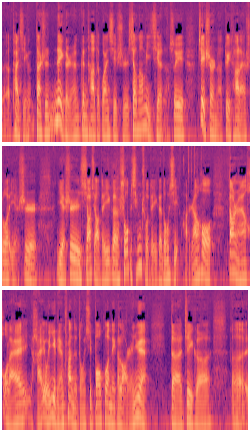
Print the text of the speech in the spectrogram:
呃判刑，但是那个人跟他的关系是相当密切的，所以这事儿呢对他来说也是也是小小的一个说不清楚的一个东西啊。然后当然后来还有一连串的东西，包括那个老人院的这个。呃，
